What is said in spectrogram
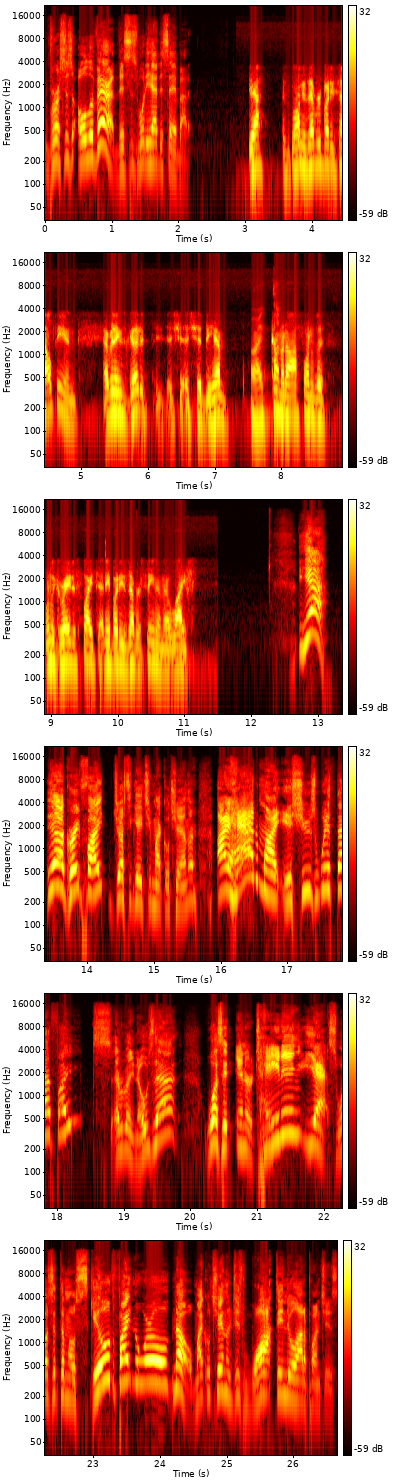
versus Oliveira? This is what he had to say about it. Yeah, as long as everybody's healthy and everything's good, it, it, sh- it should be him. All right, coming off one of the one of the greatest fights anybody's ever seen in their life. Yeah, yeah, great fight, Justin Gaethje, Michael Chandler. I had my issues with that fight. Everybody knows that. Was it entertaining? Yes. Was it the most skilled fight in the world? No. Michael Chandler just walked into a lot of punches.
